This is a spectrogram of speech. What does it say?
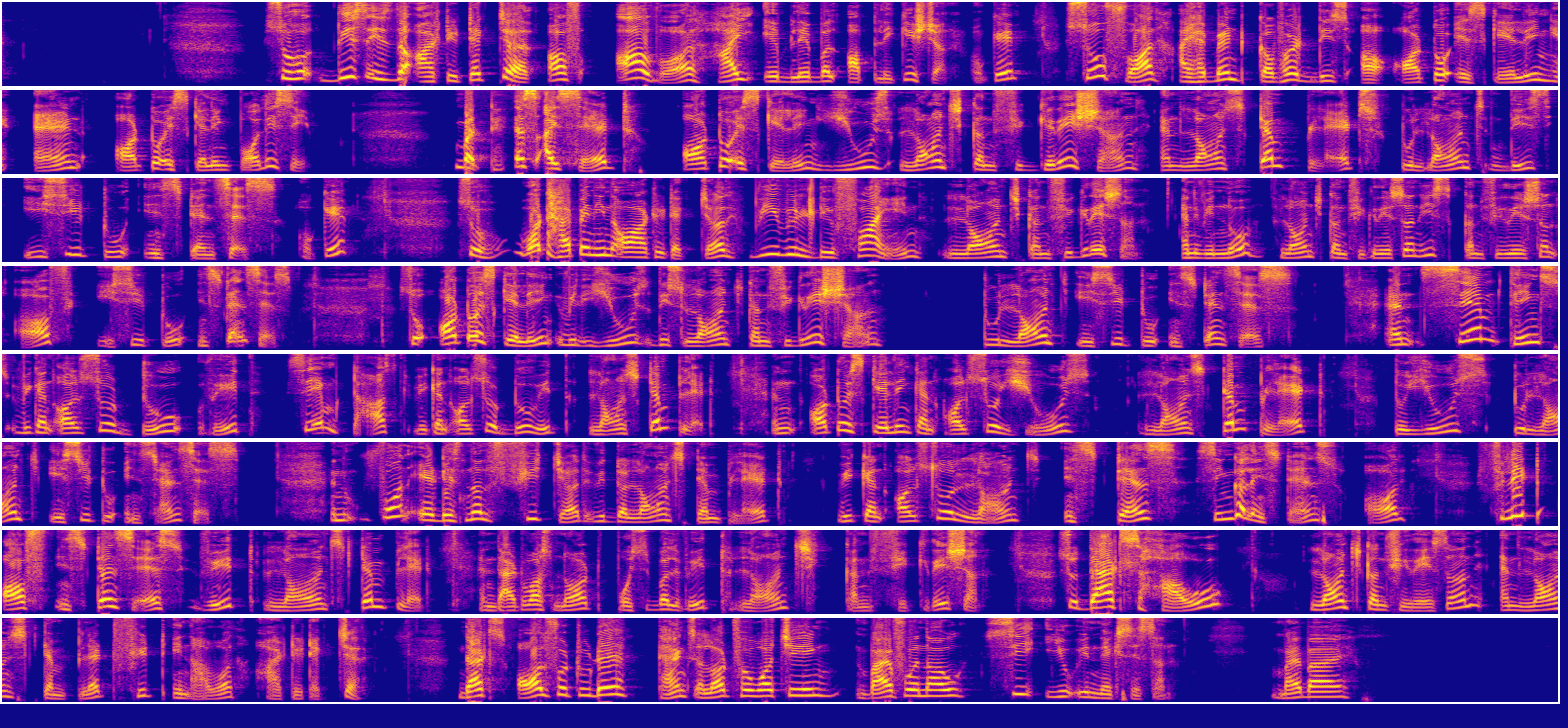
So this is the architecture of our high available application okay so far i haven't covered this uh, auto scaling and auto scaling policy but as i said auto scaling use launch configuration and launch templates to launch these EC2 instances. Okay. So what happened in our architecture? We will define launch configuration and we know launch configuration is configuration of EC2 instances. So auto scaling will use this launch configuration to launch EC2 instances and same things we can also do with same task we can also do with launch template and auto scaling can also use launch template to use to launch EC2 instances. And one additional feature with the launch template, we can also launch instance, single instance or fleet of instances with launch template and that was not possible with launch configuration. So that's how launch configuration and launch template fit in our architecture. That's all for today. Thanks a lot for watching. Bye for now. See you in next session. Bye bye.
